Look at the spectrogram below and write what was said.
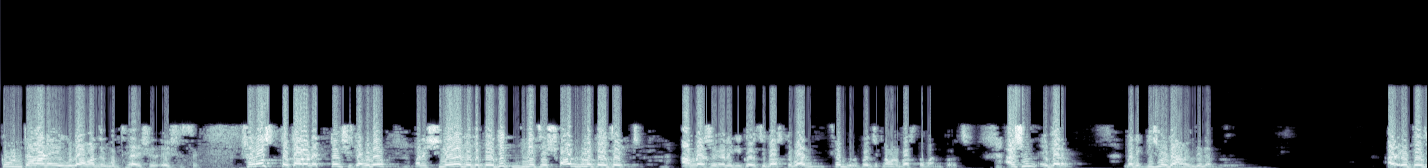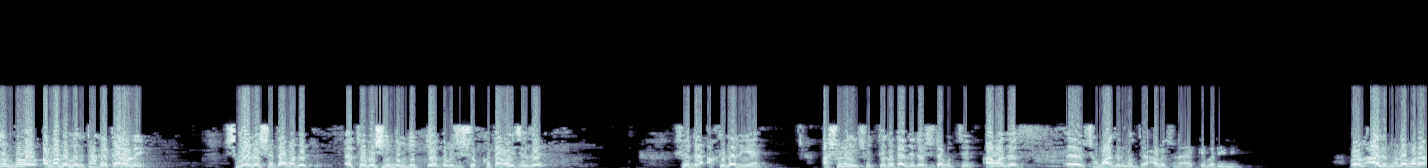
কোন কারণে এগুলো আমাদের মধ্যে এসেছে? সমস্ত কারণ একটাই, সেটা হলো মানে শিয়ারা যত প্রজেক্ট দিয়েছে, সবগুলো প্রজেক্ট আমরা সেখানে কি করেছি? বাস্তবায়ন, সবগুলো প্রজেক্ট আমরা বাস্তবায়ন করেছি। আসুন এবার মানে কিছু উদাহরণ দিলাম। আর এই প্রজেক্টগুলো আমাদের মধ্যে থাকার কারণে শিয়াদের সাথে আমাদের এত বেশি বন্ধুত্ব এত বেশি সক্ষতা হয়েছে যে শিয়াদের আকিদা নিয়ে আসলেই সত্যি কথা যেটা সেটা হচ্ছে আমাদের সমাজের মধ্যে আলোচনা একেবারেই নেই। বরং আলিমুলামারা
